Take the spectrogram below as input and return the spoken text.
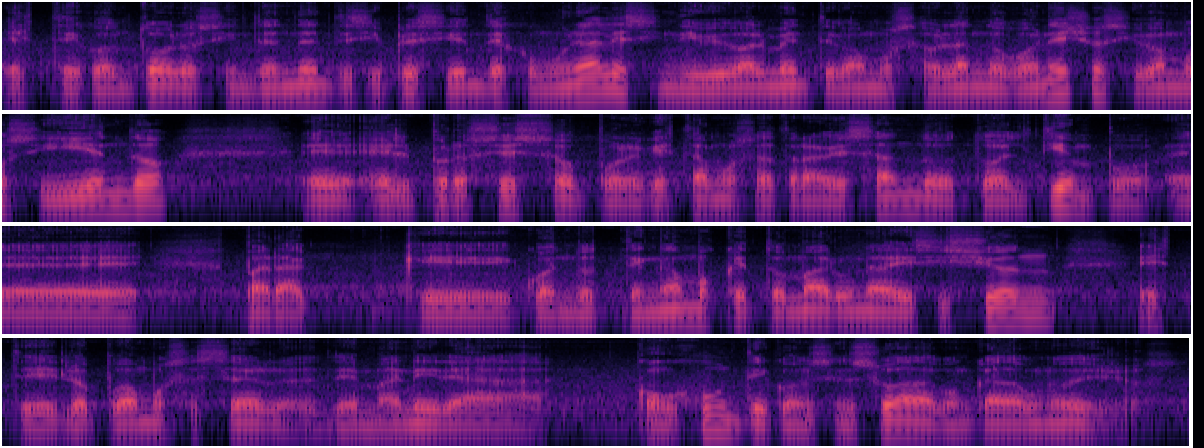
este, con todos los intendentes y presidentes comunales, individualmente vamos hablando con ellos y vamos siguiendo eh, el proceso por el que estamos atravesando todo el tiempo, eh, para que cuando tengamos que tomar una decisión este, lo podamos hacer de manera conjunta y consensuada con cada uno de ellos.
